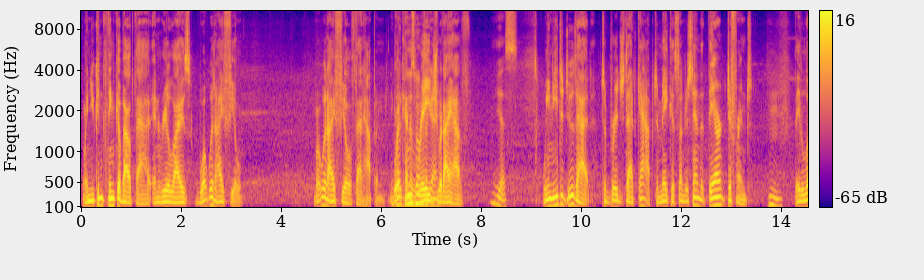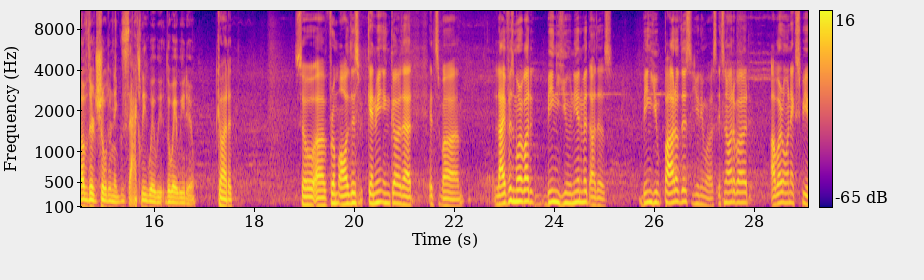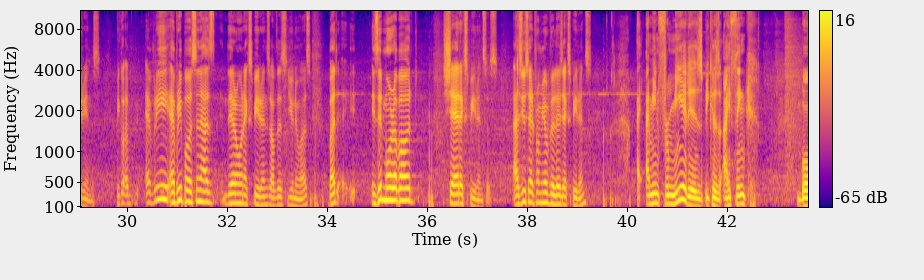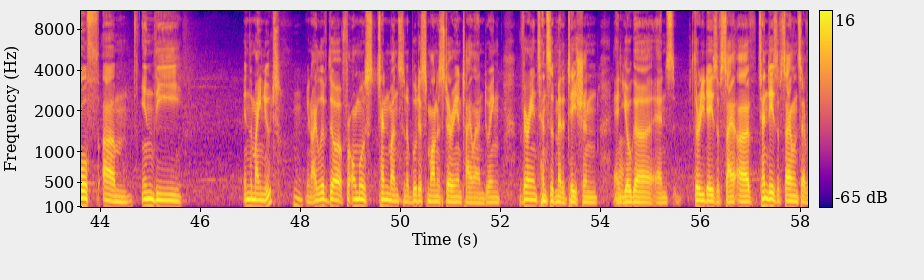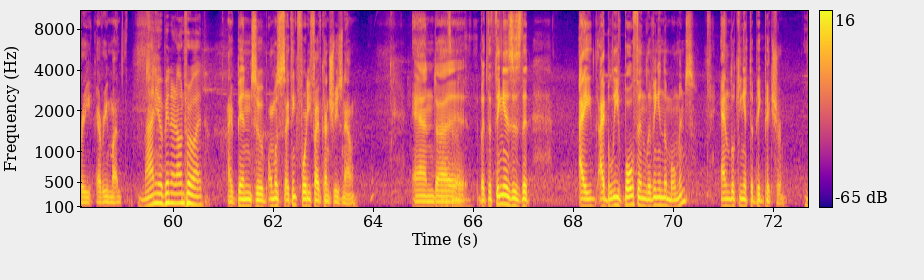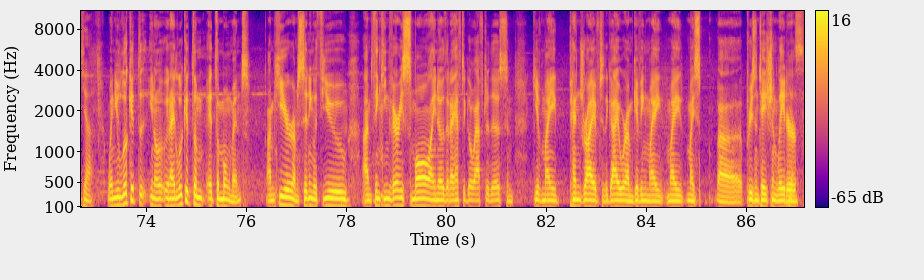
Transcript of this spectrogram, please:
When you can think about that and realize, what would I feel? What would I feel if that happened? You what kind of rage again. would I have? Yes. We need to do that to bridge that gap, to make us understand that they aren't different. They love their children exactly the way we, the way we do. Got it. So uh, from all this, can we incur that it's uh, life is more about being union with others, being u- part of this universe. It's not about our own experience because every every person has their own experience of this universe. But is it more about shared experiences, as you said from your village experience? I, I mean, for me, it is because I think both um, in the in the minute. You know, I lived uh, for almost ten months in a Buddhist monastery in Thailand, doing very intensive meditation and Wow. yoga, and thirty days of si- uh, ten days of silence every every month. Man, you've been around for a while. I've been to almost, I think, 45 countries now. And uh, but the thing is, is that I I believe both in living in the moment and looking at the big picture. Yeah. When you look at the, you know, when I look at the at the moment, I'm here, I'm sitting with you, I'm thinking very small. I know that I have to go after this and give my pen drive to the guy where I'm giving my my my uh, presentation later. Yes.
